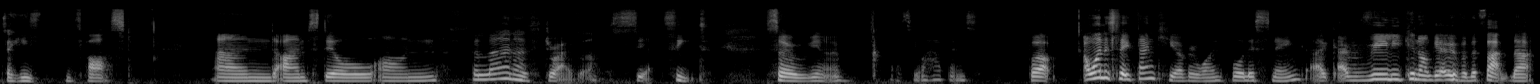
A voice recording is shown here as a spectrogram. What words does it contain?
So he's he's passed. And I'm still on the learner's driver seat. So, you know, let's see what happens. But I want to say thank you, everyone, for listening. Like, I really cannot get over the fact that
